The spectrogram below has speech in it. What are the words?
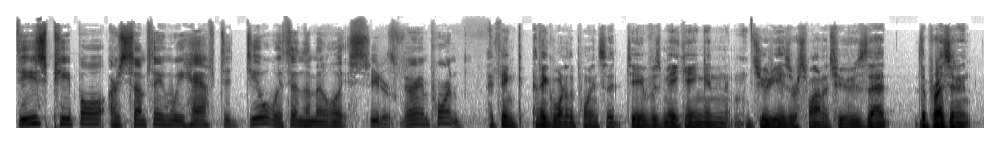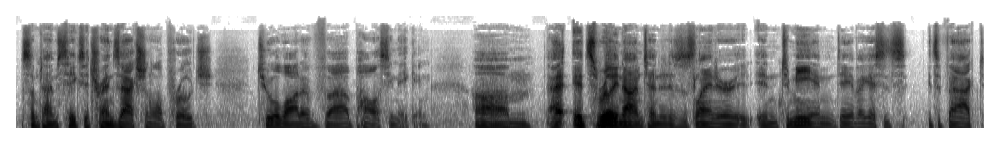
These people are something we have to deal with in the Middle East. Peter. It's very important. I think I think one of the points that Dave was making and Judy has responded to is that the president sometimes takes a transactional approach to a lot of uh, policy making. Um, it's really not intended as a slander, it, and to me and Dave, I guess it's it's a fact.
